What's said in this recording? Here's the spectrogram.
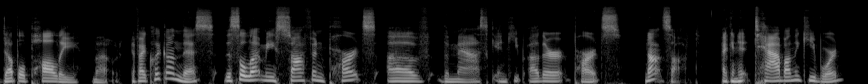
double poly mode. If I click on this, this will let me soften parts of the mask and keep other parts not soft. I can hit tab on the keyboard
